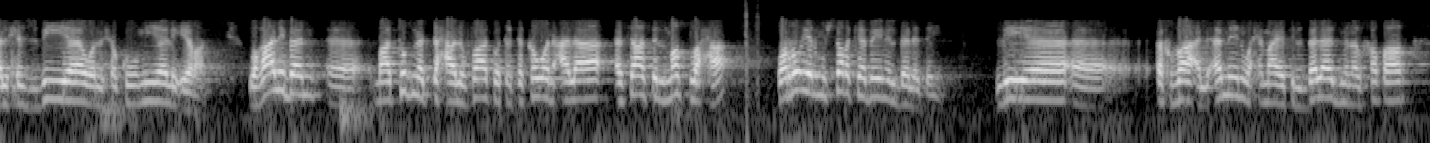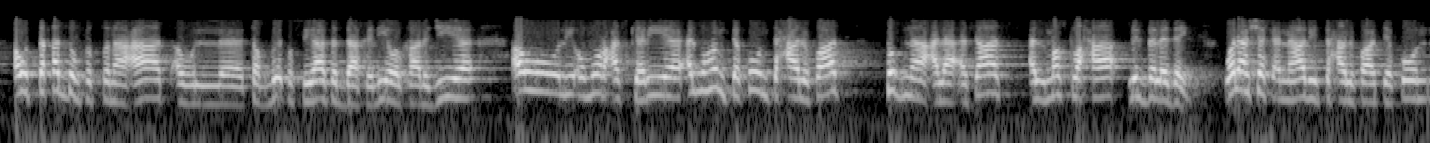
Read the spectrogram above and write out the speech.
الحزبية والحكومية لإيران. وغالبا آه، ما تبنى التحالفات وتتكون على أساس المصلحة والرؤية المشتركة بين البلدين لاخضاع الأمن وحماية البلد من الخطر أو التقدم في الصناعات أو تضبيط السياسة الداخلية والخارجية أو لأمور عسكرية، المهم تكون تحالفات تبنى على أساس المصلحة للبلدين، ولا شك أن هذه التحالفات يكون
